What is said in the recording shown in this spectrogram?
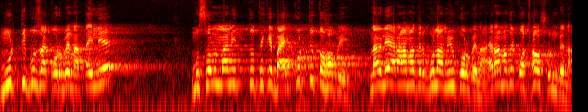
মূর্তি পূজা করবে না। তাইলে মুসলমানিত্ব থেকে বাইর করতে তো হবে নাহলে এরা আমাদের গোলামিও করবে না এরা আমাদের কথাও শুনবে না।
